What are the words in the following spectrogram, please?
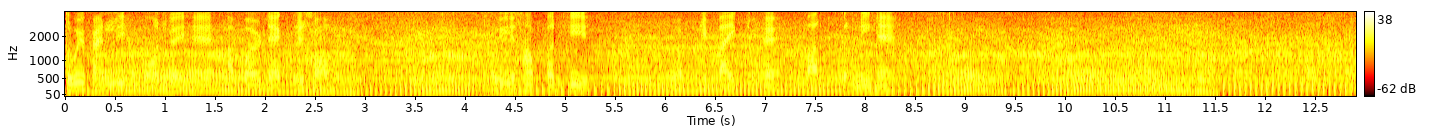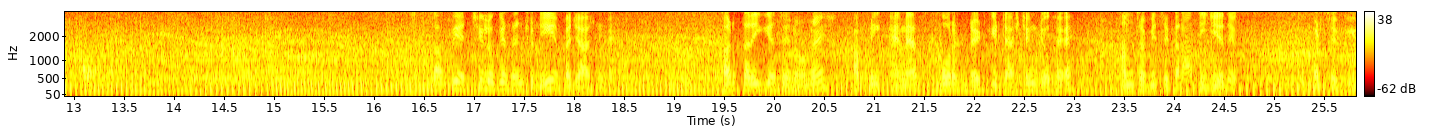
तो भाई फाइनली हम पहुँच गए हैं अपर डेक रिसोर्ट तो यहाँ पर ही तो अपनी बाइक जो है पार्क करनी है। काफ़ी अच्छी लोकेशन चुनी है बजाज ने। हर तरीके से इन्होंने अपनी एन एस फोर हंड्रेड की टेस्टिंग जो है, हम सभी से करा दी। ये देखो, ऊपर से है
